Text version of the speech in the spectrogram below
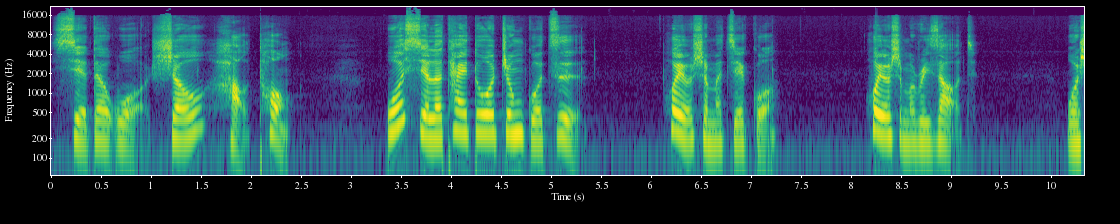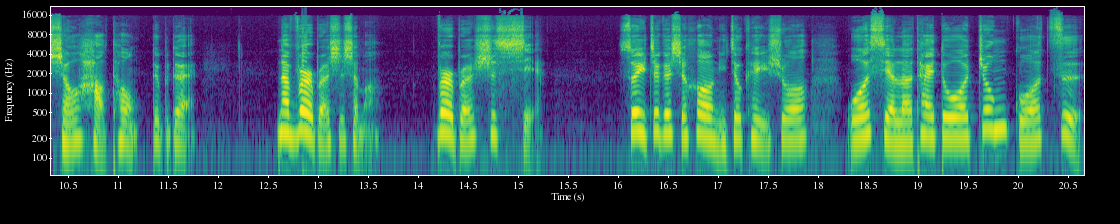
写的我手好痛。我写了太多中国字，会有什么结果？会有什么 result？我手好痛，对不对？那 verb 是什么？verb 是写，所以这个时候你就可以说：我写了太多中国字，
